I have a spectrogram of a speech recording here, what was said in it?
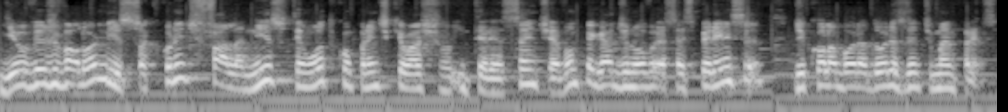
E eu vejo valor nisso. Só que quando a gente fala nisso, tem um outro componente que eu acho interessante. É, vamos pegar de novo essa experiência de colaboradores dentro de uma empresa.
